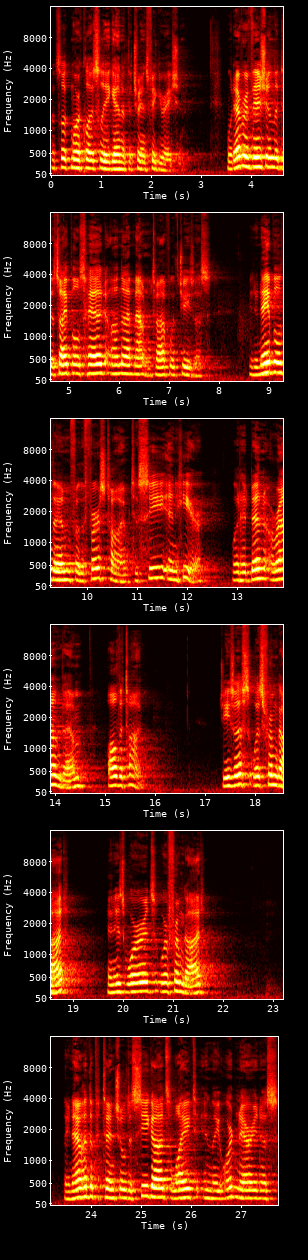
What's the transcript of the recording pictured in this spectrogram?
Let's look more closely again at the Transfiguration. Whatever vision the disciples had on that mountaintop with Jesus, it enabled them for the first time to see and hear what had been around them all the time. Jesus was from God and his words were from God. They now had the potential to see God's light in the ordinariness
